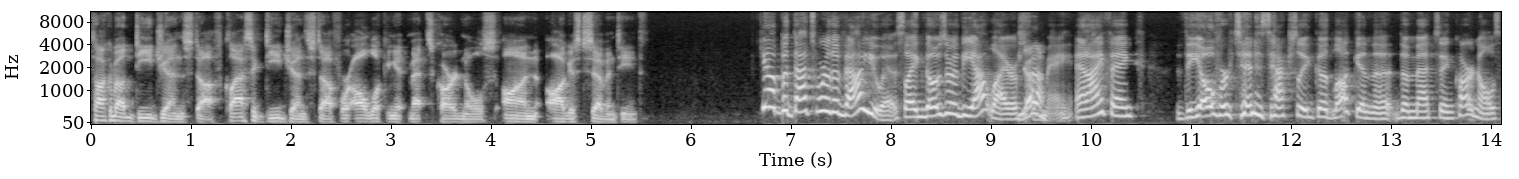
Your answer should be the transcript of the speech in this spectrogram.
talk about DGen stuff, classic DGen stuff. We're all looking at Mets Cardinals on August seventeenth. Yeah, but that's where the value is. Like those are the outliers Yeah. for me. And I think the over 10 is actually good luck in the the Mets and Cardinals.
